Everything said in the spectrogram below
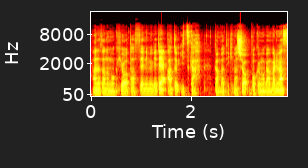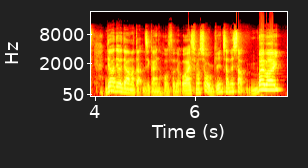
あなたの目標達成に向けてあと5日、頑張っていきましょう。僕も頑張ります。ではではではまた次回の放送でお会いしましょう。げんちゃんでした。バイバイ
